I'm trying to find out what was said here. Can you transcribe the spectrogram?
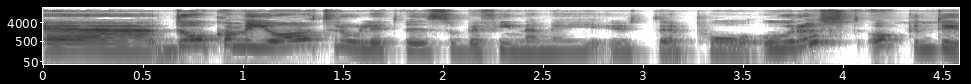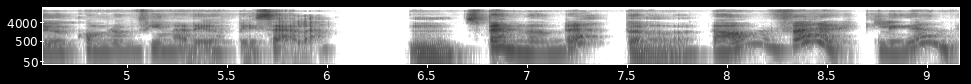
Eh, då kommer jag troligtvis att befinna mig ute på Orust och du kommer att befinna dig uppe i Sälen. Mm, Spännande! spännande. Ja, verkligen.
